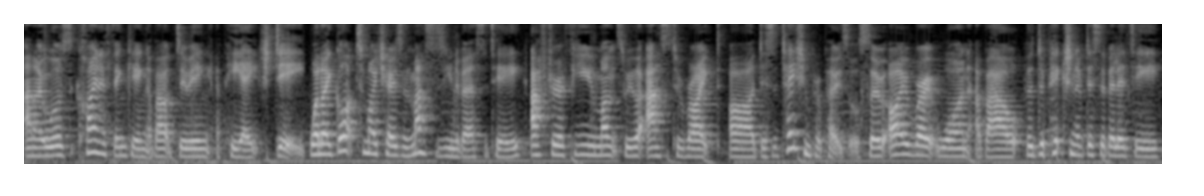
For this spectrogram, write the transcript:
and I was kind of thinking about doing a PhD. When I got to my chosen master's university, after a few months, we were asked to write our dissertation proposal. So I wrote one about the depiction of disability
